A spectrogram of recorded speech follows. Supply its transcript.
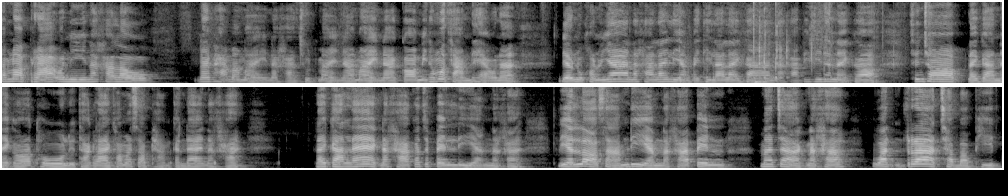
สำหรับพระวันนี้นะคะเราได้พระมาใหม่นะคะ ชุดใหม่หน้าใหม่นะ ก็มีทั้งหมด 3 แถวนะ เดี๋ยวหนูขออนุญาตนะคะ ไล่เรียงไปทีละรายการนะคะ พี่ๆท่านไหนก็ ชื่นชอบรายการไหนก็โทรหรือทักไลน์เข้ามาสอบถามกันได้นะคะ รายการแรกนะคะก็จะเป็นเหรียญนะคะ เหรียญหล่อสามเหลี่ยมนะคะเป็นมาจากนะคะ วัดราชบพิตร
